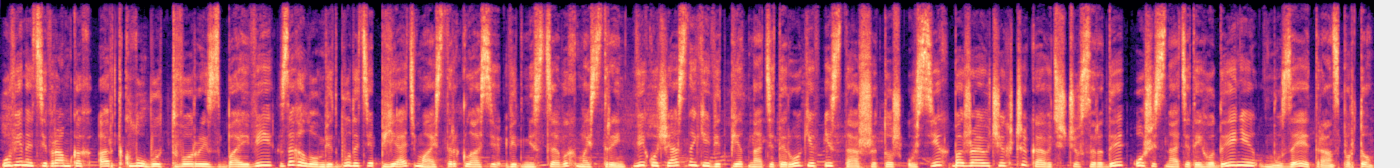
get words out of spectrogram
У Вінниці в рамках арт-клубу Твори з Байві загалом відбудеться п'ять майстер-класів від місцевих майстринь. Вік учасників від 15 років і старше. Тож усіх бажаючих чекають щосереди о 16 годині в музеї транспорту.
